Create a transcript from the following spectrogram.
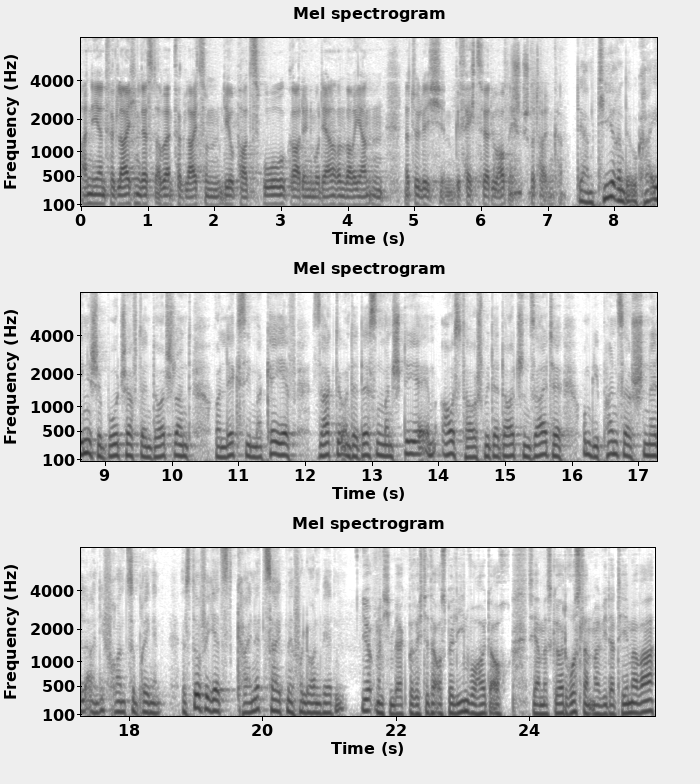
annähernd vergleichen lässt, aber im Vergleich zum Leopard 2, gerade in den moderneren Varianten, natürlich im Gefechtswert überhaupt nicht Schritt halten kann. Der amtierende ukrainische Botschafter in Deutschland, Oleksiy Makeyev, sagte unterdessen, man stehe im Austausch mit der deutschen Seite, um die Panzer schnell an die Front zu bringen. Es dürfe jetzt keine Zeit mehr verloren werden. Jörg Münchenberg berichtete aus Berlin, wo heute auch, Sie haben es gehört, Russland mal wieder Thema war.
